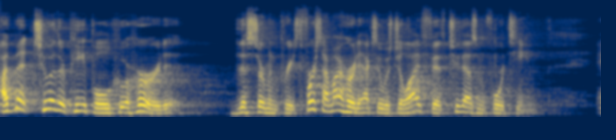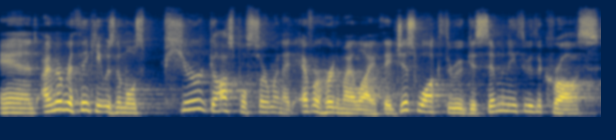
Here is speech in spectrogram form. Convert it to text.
I've met two other people who heard this sermon preached. The first time I heard it actually was July 5th, 2014. And I remember thinking it was the most pure gospel sermon I'd ever heard in my life. They just walked through Gethsemane through the cross,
